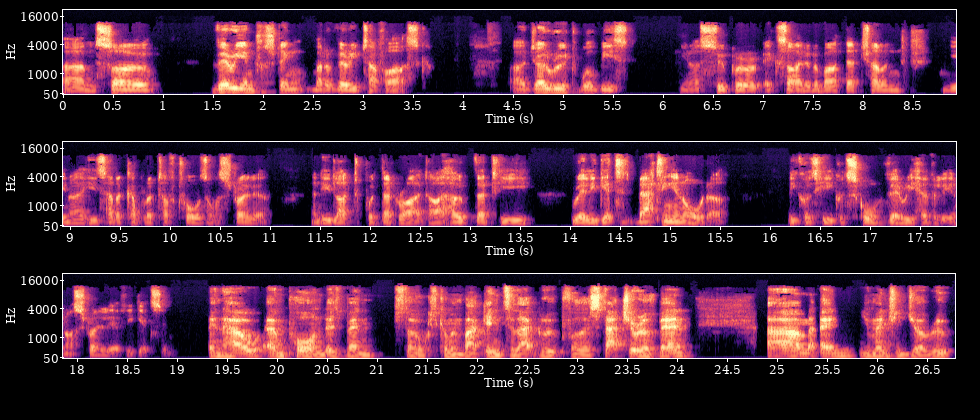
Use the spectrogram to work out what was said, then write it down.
Um, so, very interesting, but a very tough ask. Uh, Joe Root will be you know, super excited about that challenge. You know, he's had a couple of tough tours of Australia and he'd like to put that right. I hope that he really gets his batting in order because he could score very heavily in Australia if he gets in. And how important is Ben Stokes coming back into that group for the stature of Ben? Um, and you mentioned Joe Root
